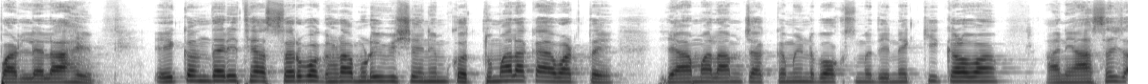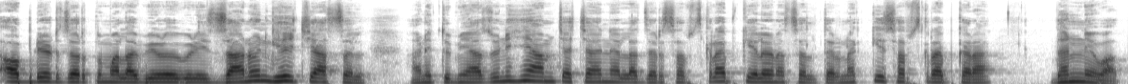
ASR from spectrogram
पाडलेला आहे. एकंदरीत ह्या सर्व घडामोडीविषयी नेमकं तुम्हाला काय वाटतंय हे आम्हाला आमच्या कमेंट बॉक्समध्ये नक्की कळवा आणि असंच अपडेट जर तुम्हाला वेळोवेळी जाणून घ्यायची असेल आणि तुम्ही अजूनही आमच्या चॅनलला जर सबस्क्राईब केलं नसेल तर नक्की सबस्क्राईब करा. धन्यवाद.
